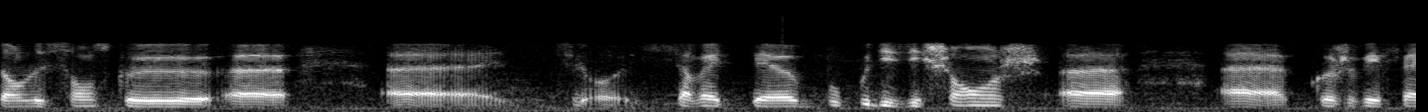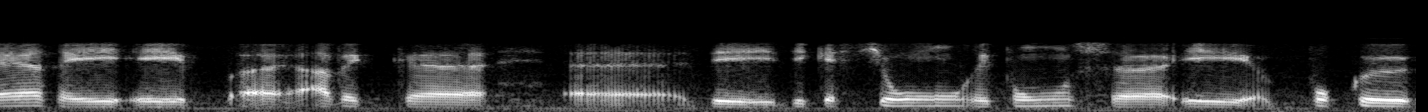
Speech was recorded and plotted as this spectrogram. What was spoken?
dans le sens que euh, ça va être euh, beaucoup des échanges euh, que je vais faire et, avec des, questions, réponses et pour que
